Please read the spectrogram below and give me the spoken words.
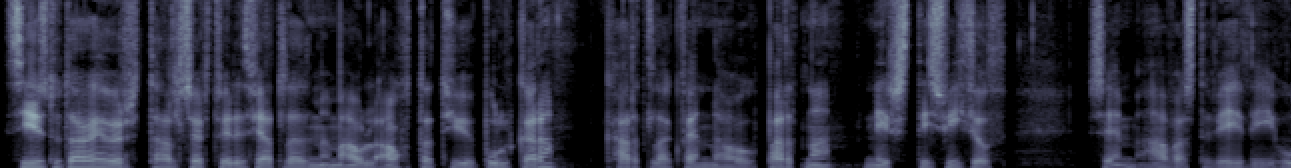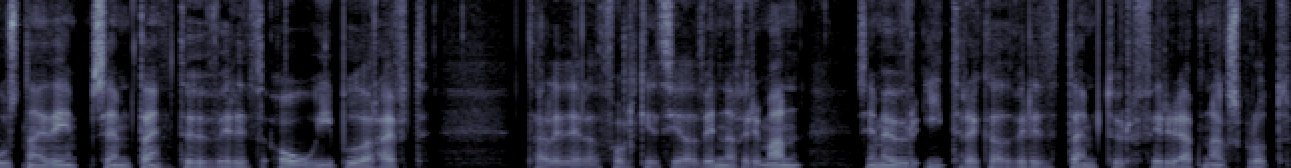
Síðustu daga hefur talsvert verið fjallað um mál 80 búlgara, karla, kvenna og barna nýrst í Svíþjóð sem hafast við í húsnæði sem dæmt hefur verið óýbúðarhæft. Talið er að fólkið sé að vinna fyrir mann sem hefur ítrekkað verið dæmtur fyrir efnagsbrót.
